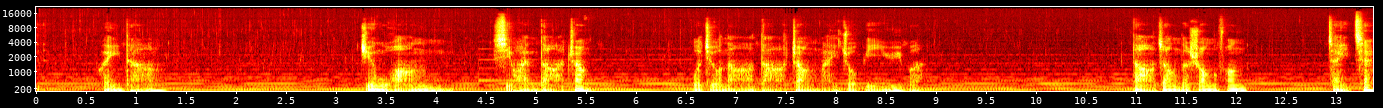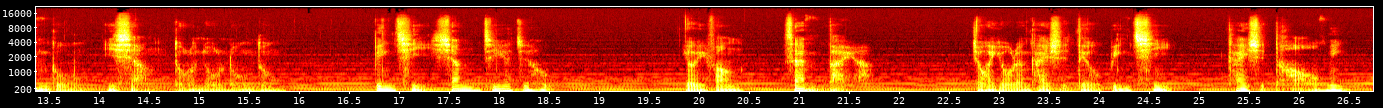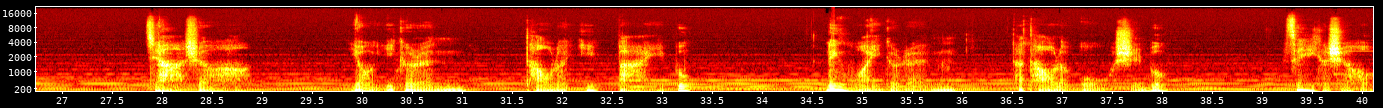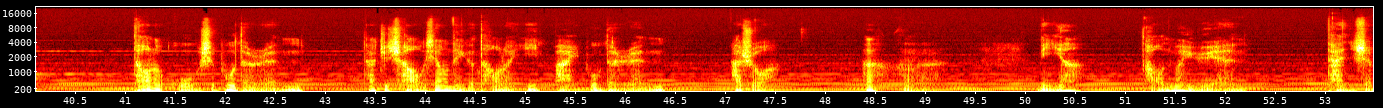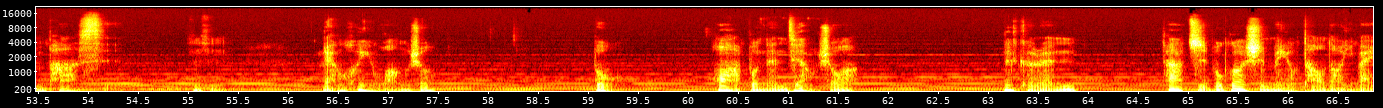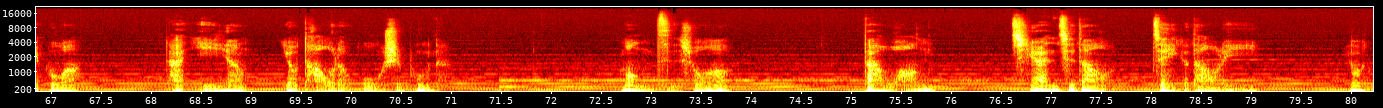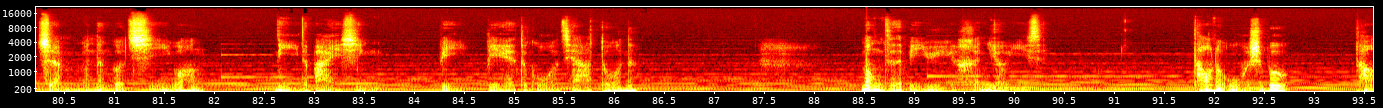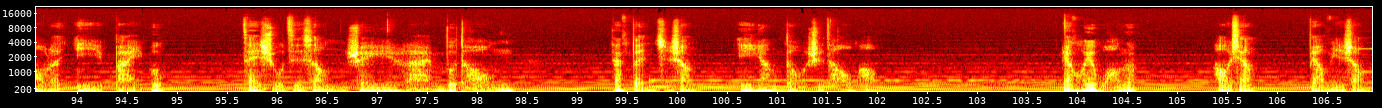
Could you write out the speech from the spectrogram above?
回答：“君王喜欢打仗，我就拿打仗来做比喻吧。打仗的双方在战鼓一响，咚隆咚隆咚，兵器相接之后，有一方战败了，就会有人开始丢兵器。”开始逃命。假设啊，有一个人逃了一百步，另外一个人他逃了五十步。这个时候，逃了五十步的人，他去嘲笑那个逃了一百步的人，他说：“呵呵，你呀，逃那么远，贪生怕死。”哼哼，梁惠王说：“不，话不能这样说。那个人，他只不过是没有逃到一百步啊，他一样又逃了五十步呢。”孟子说：“大王，既然知道这个道理，又怎么能够期望你的百姓比？”别的国家多呢。孟子的比喻很有意思。逃了五十步，逃了一百步，在数字上虽然不同，但本质上一样都是逃跑。梁惠王啊，好像表面上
